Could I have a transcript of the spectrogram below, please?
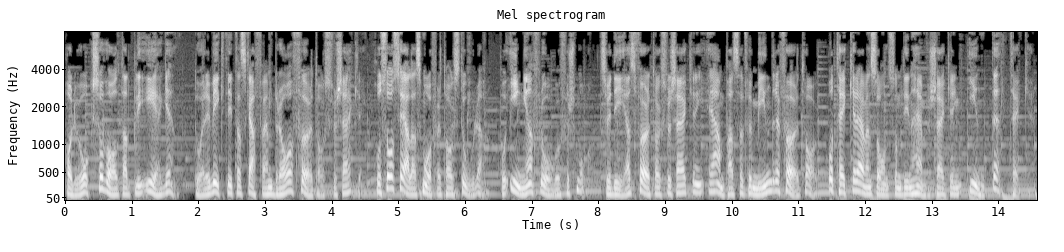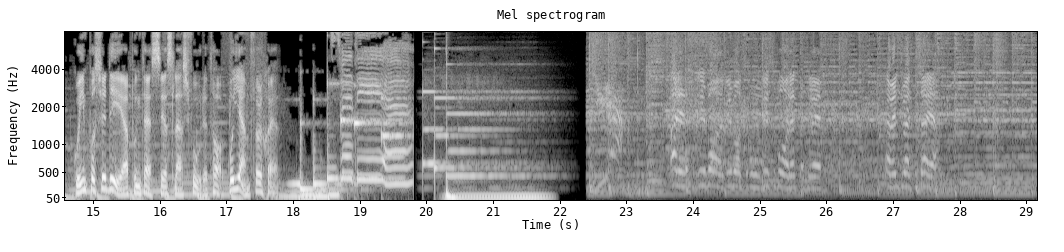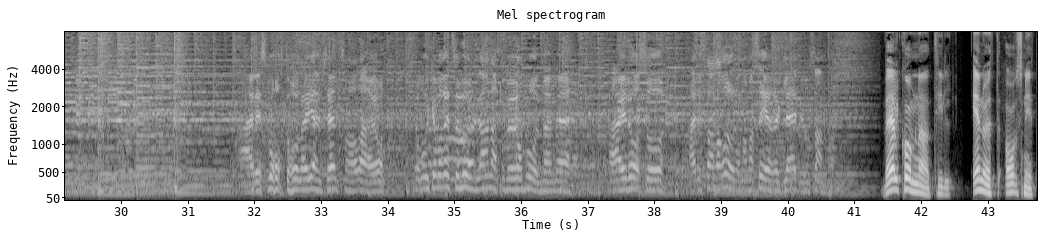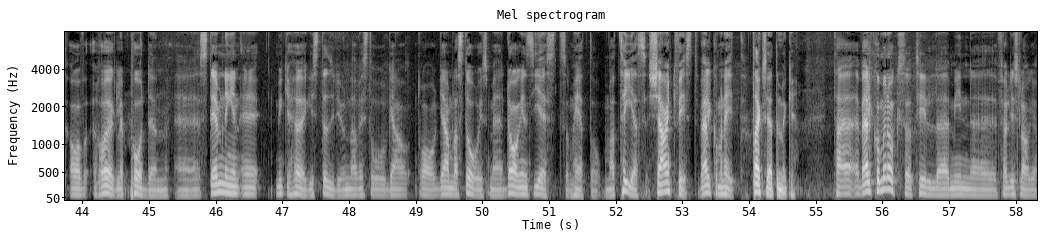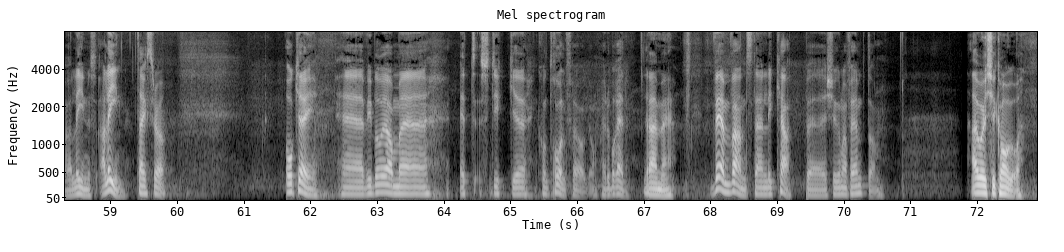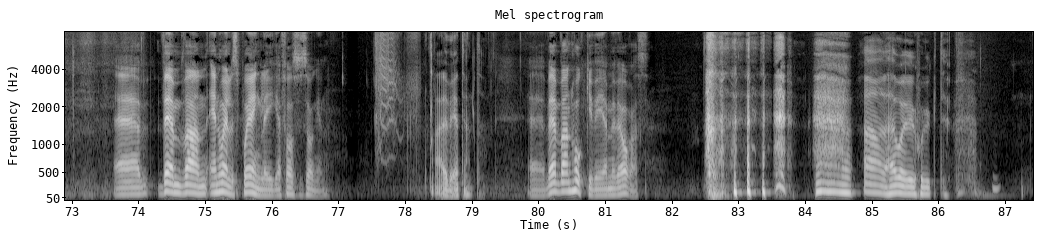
Har du också valt att bli egen? Då är det viktigt att skaffa en bra företagsförsäkring. Hos oss är alla småföretag stora och inga frågor för små. Swedeas företagsförsäkring är anpassad för mindre företag och täcker även sånt som din hemförsäkring inte täcker. Gå in på swedea.se företag och jämför själv. Svårt att hålla igen känslorna där. Jag, jag brukar vara rätt så lugn annars när vi gör mål, men eh, idag så nej, det svallar över när man ser glädjen hos andra. Välkomna till ännu ett avsnitt av Rögle-podden. Eh, stämningen är mycket hög i studion där vi står och ga- drar gamla stories med dagens gäst som heter Mattias Kärnqvist. Välkommen hit. Tack så jättemycket. Ta- välkommen också till eh, min eh, följeslagare Linus Alin. Tack så du ha. Okej, eh, vi börjar med ett stycke kontrollfrågor. Är du beredd? Jag är med. Vem vann Stanley Cup eh, 2015? Jag var i Chicago. Eh, vem vann NHLs poängliga för säsongen? Nej, det vet jag inte. Eh, vem vann hockey-VM i våras? Ja, det här var ju sjukt.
